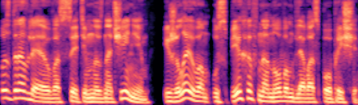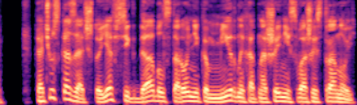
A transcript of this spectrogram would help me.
Поздравляю вас с этим назначением и желаю вам успехов на новом для вас поприще. Хочу сказать, что я всегда был сторонником мирных отношений с вашей страной,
